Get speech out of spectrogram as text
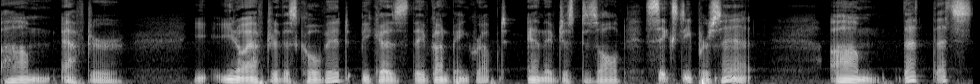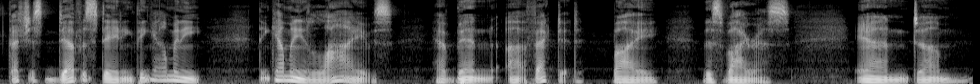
um, after you know after this COVID because they've gone bankrupt and they've just dissolved sixty percent. Um, that that's that's just devastating. Think how many think how many lives have been uh, affected by this virus, and um,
